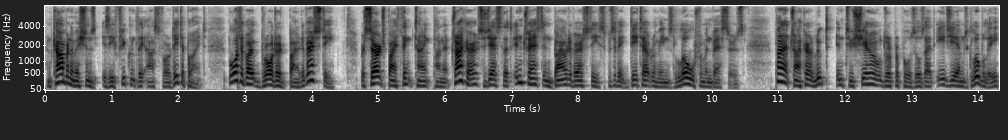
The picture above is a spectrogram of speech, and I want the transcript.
and carbon emissions is a frequently asked for data point. But what about broader biodiversity? Research by think tank Planet Tracker suggests that interest in biodiversity specific data remains low from investors. Planet Tracker looked into shareholder proposals at AGMs globally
